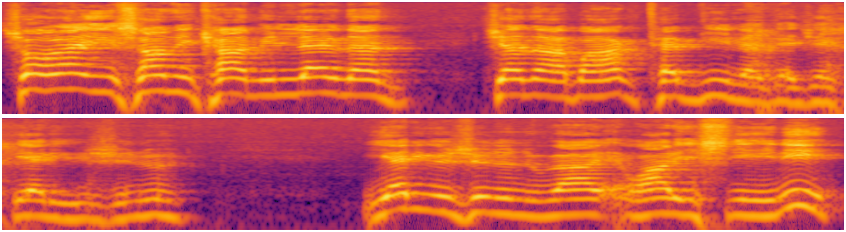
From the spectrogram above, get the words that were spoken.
Sonra insan-ı kamillerle Cenab-ı Hak tebdil edecek yeryüzünü. Yeryüzünün va- varisliğini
